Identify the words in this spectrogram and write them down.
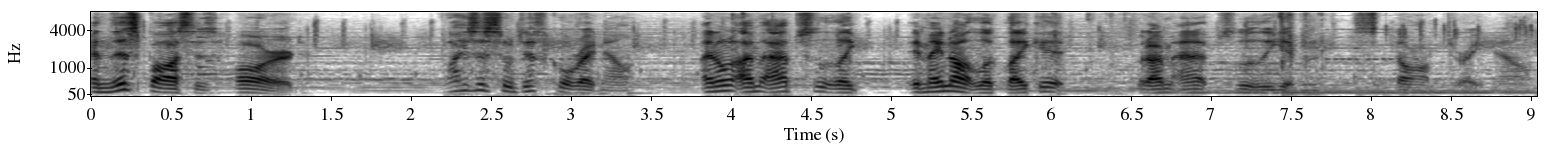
And this boss is hard. Why is this so difficult right now? I don't, I'm absolutely, like, it may not look like it, but I'm absolutely getting stomped right now.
